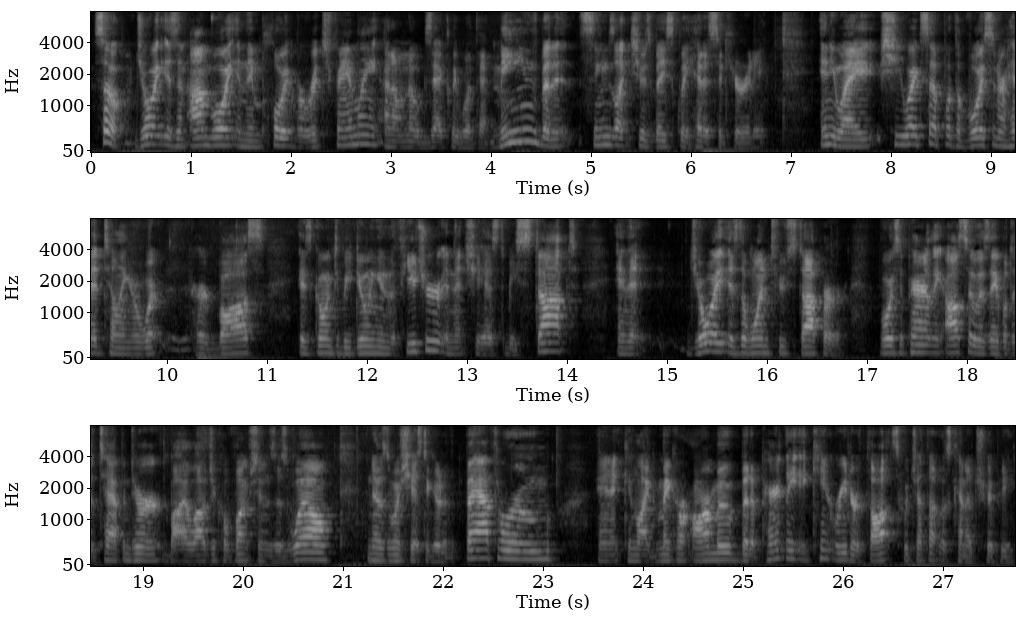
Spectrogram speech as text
So, Joy is an envoy and the employee of a rich family. I don't know exactly what that means, but it seems like she was basically head of security. Anyway, she wakes up with a voice in her head telling her what her boss is going to be doing in the future and that she has to be stopped and that Joy is the one to stop her. Voice apparently also is able to tap into her biological functions as well. It knows when she has to go to the bathroom and it can like make her arm move, but apparently it can't read her thoughts, which I thought was kind of trippy.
